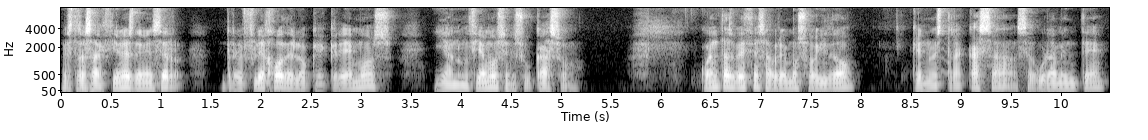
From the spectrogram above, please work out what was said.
Nuestras acciones deben ser reflejo de lo que creemos y anunciamos en su caso. ¿Cuántas veces habremos oído que en nuestra casa seguramente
